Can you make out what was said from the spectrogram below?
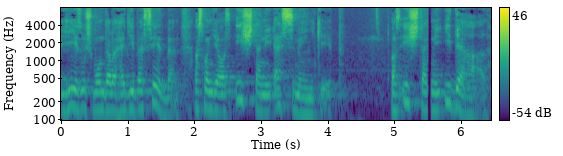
Jézus mond el a hegyi beszédben? Azt mondja, az isteni eszménykép, az isteni ideál,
